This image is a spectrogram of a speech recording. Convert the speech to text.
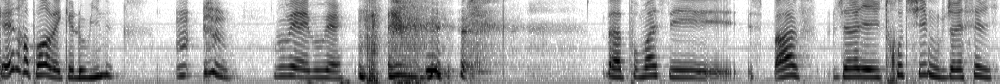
Quel est le rapport avec Halloween Vous verrez, vous verrez. Bah pour moi c'est. c'est pas. Je dirais il y a eu trop de films donc je dirais série.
